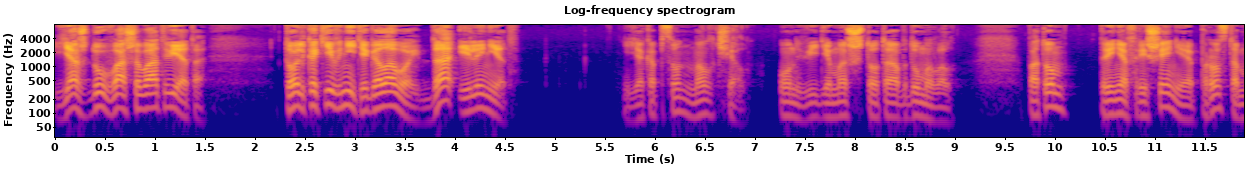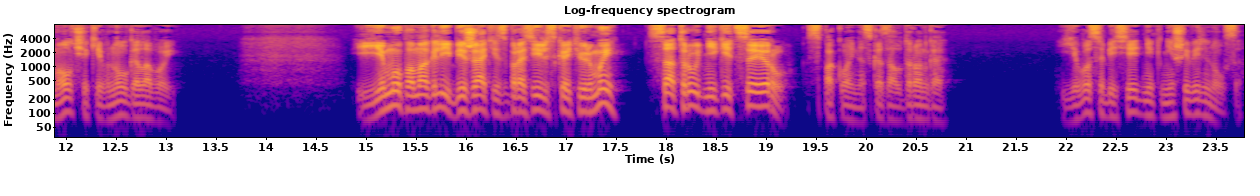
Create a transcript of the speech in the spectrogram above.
Я жду вашего ответа. Только кивните головой, да или нет. Якобсон молчал. Он, видимо, что-то обдумывал. Потом, приняв решение, просто молча кивнул головой. Ему помогли бежать из бразильской тюрьмы сотрудники ЦРУ, спокойно сказал Дронга. Его собеседник не шевельнулся.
